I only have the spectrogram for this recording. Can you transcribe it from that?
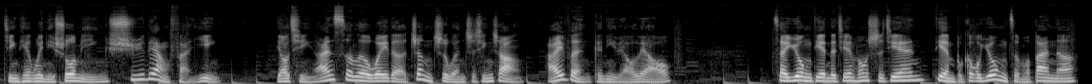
今天为你说明需量反应，邀请安瑟乐威的郑志文执行长 Ivan 跟你聊聊，在用电的尖峰时间，电不够用怎么办呢？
